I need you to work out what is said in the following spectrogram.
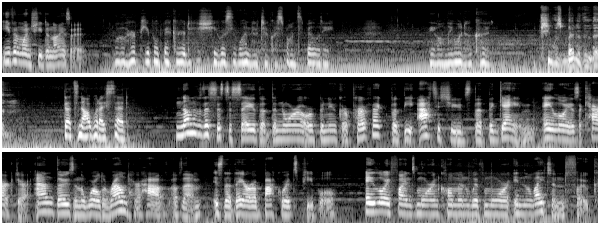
even when she denies it. While her people bickered, she was the one who took responsibility. The only one who could. She was better than them. That's not what I said. None of this is to say that the Nora or Banuk are perfect, but the attitudes that the game, Aloy as a character, and those in the world around her have of them is that they are a backwards people. Aloy finds more in common with more enlightened folk,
